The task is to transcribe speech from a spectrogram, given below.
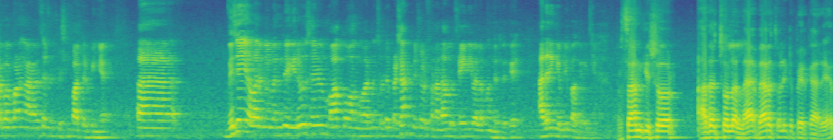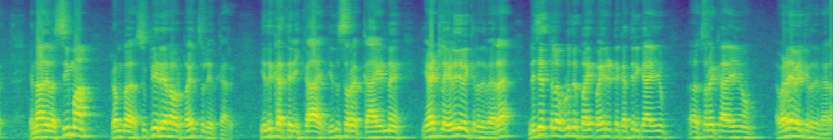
பரபரப்பான அரசியல் சுச்சுவேஷன் பார்த்துருப்பீங்க. விஜய் அவர்கள் வந்து இருபது சதவீதம் வாக்கு வாங்குவார்னு சொல்லிட்டு பிரசாந்த் கிஷோர் சொன்னதா ஒரு செய்தி வெள்ளம் வந்துட்டு இருக்கு. அதை நீங்க எப்படி பாக்குறீங்க பிரசாந்த் கிஷோர் அதை சொல்லலை வேற சொல்லிட்டு போயிருக்காரு. ஏன்னா அதில் சீமான் ரொம்ப சுப்பீரியராக ஒரு பயிர் சொல்லியிருக்காரு. இது கத்திரிக்காய் இது சுரைக்காய்ன்னு ஏட்டில் எழுதி வைக்கிறது வேற நிஜத்தில் உழுது பயிர் பயிரிட்டு கத்திரிக்காயையும் சுரைக்காயையும் விளைய வைக்கிறது வேற.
